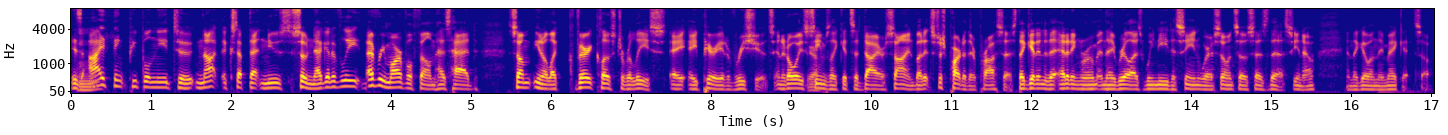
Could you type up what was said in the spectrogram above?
is Mm-hmm. I think people need to not accept that news so negatively. Every Marvel film has had some, you know, like very close to release, a, a period of reshoots, and it always seems like it's a dire sign, but it's just part of their process. They get into the editing room and they realize we need a scene where so and so says this, you know, and they go and they make it. So.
